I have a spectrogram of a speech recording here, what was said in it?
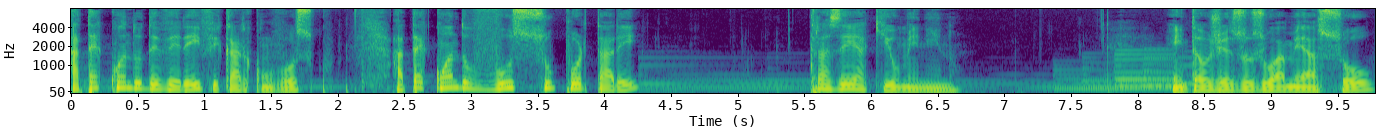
Até quando deverei ficar convosco? Até quando vos suportarei? Trazei aqui o menino. Então Jesus o ameaçou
